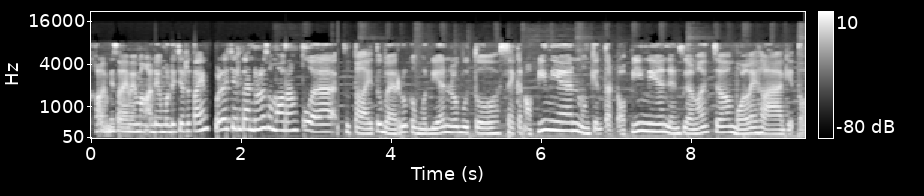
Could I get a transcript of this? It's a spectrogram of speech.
Kalau misalnya memang ada yang mau diceritain boleh ceritain dulu sama orang tua. Setelah itu baru kemudian lo butuh second opinion mungkin third opinion dan segala macam boleh lah gitu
